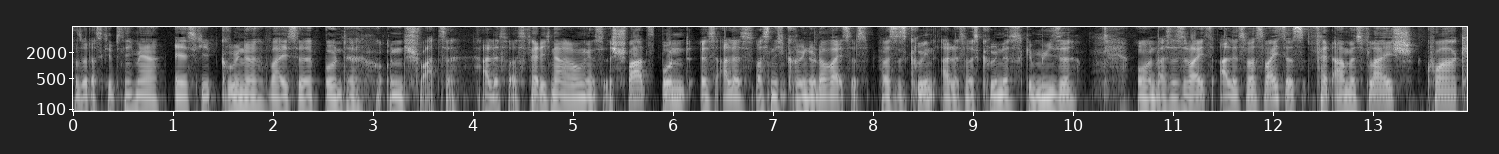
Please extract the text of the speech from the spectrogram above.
Also das gibt's nicht mehr. Es gibt grüne, weiße, bunte und schwarze. Alles, was Fertignahrung ist, ist schwarz. Bunt ist alles, was nicht grün oder weiß ist. Was ist grün? Alles, was grün ist. Gemüse, und was ist weiß? Alles, was weiß ist. Fettarmes Fleisch, Quark,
